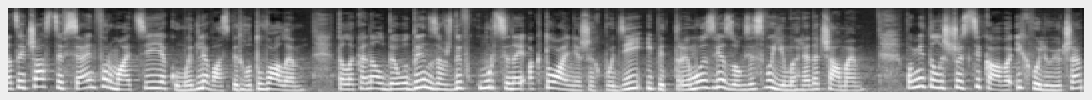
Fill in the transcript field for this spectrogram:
На цей час це вся інформація, яку ми для вас підготували. Телеканал Д1 завжди в курсі найактуальніших подій і підтримує зв'язок зі своїми глядачами. Помітили щось цікаве і хвилююче?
